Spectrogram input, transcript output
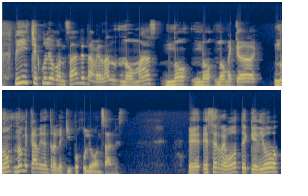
pinche Julio González, la verdad, nomás no, no, no me queda. No, no me cabe dentro del equipo Julio González. E, ese rebote que dio,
